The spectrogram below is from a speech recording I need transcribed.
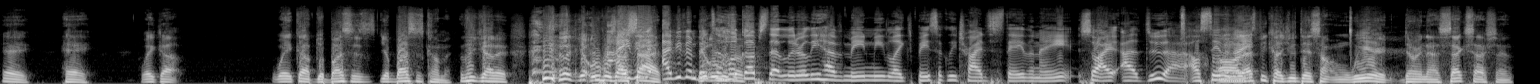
hey, hey, wake up. Wake up! Your bus is your bus is coming. You gotta your Uber's I've even, outside. I've even been Your to Uber's hookups outs- that literally have made me like basically try to stay the night. So I I'll do that. I'll stay the Oh, night. that's because you did something weird during that sex session,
